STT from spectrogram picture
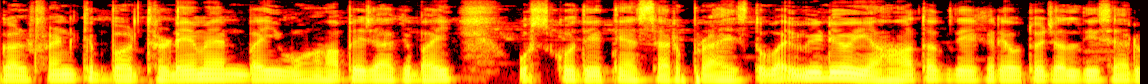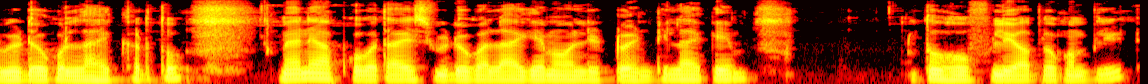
गर्लफ्रेंड के बर्थडे में। एंड भाई वहाँ पर जाके भाई उसको देते हैं सरप्राइज़ तो भाई वीडियो यहाँ तक देख रहे हो तो जल्दी से यार वीडियो को लाइक कर दो। मैंने आपको बताया इस वीडियो का लाइक है मैं ओनली ट्वेंटी लाइक है तो होपफुली आप लोग कंप्लीट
